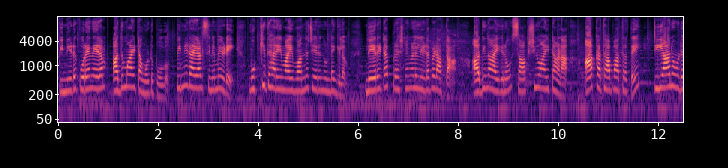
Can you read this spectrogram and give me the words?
പിന്നീട് കുറെ നേരം അതുമായിട്ട് അങ്ങോട്ട് പോകും. പിന്നീട് അയാൾ സിനിമയുടെ മുഖ്യധാരയുമായി വന്നു ചേരുന്നുണ്ടെങ്കിലും നേരിട്ട് പ്രശ്നങ്ങളിൽ ഇടപെടാത്ത അതിനായകനോ സാക്ഷിയോ ആയിട്ടാണ് ആ കഥാപാത്രത്തെ ടിയാനോട്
